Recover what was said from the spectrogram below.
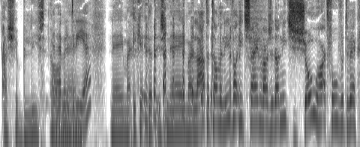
Alsjeblieft. En Oh, hebben er nee. drie, hè? Nee, maar ik, dat is nee, maar laat het dan in ieder geval iets zijn waar ze dan niet zo hard voor hoeven te werken.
